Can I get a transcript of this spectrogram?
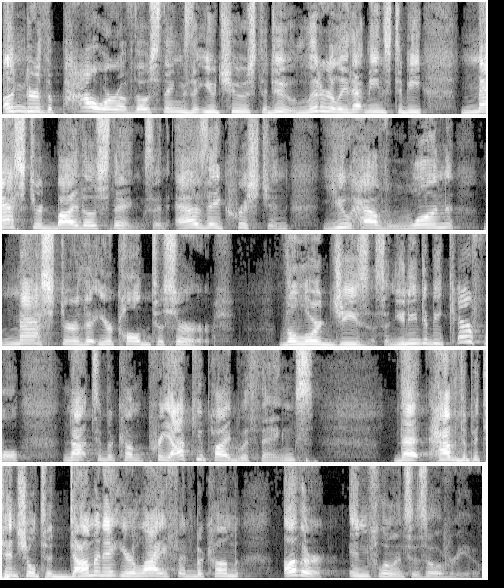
under the power of those things that you choose to do. Literally, that means to be mastered by those things. And as a Christian, you have one master that you're called to serve the Lord Jesus. And you need to be careful not to become preoccupied with things that have the potential to dominate your life and become other influences over you.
